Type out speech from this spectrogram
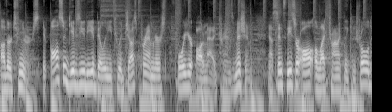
other tuners. It also gives you the ability to adjust parameters for your automatic transmission. Now, since these are all electronically controlled,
